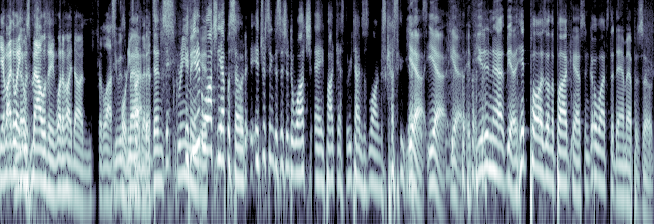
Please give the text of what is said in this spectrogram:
Yeah. By the way, No. he was mouthing. What have I done for the last he 45 mad, minutes? but then screaming. If you didn't it- watch the episode, interesting decision to watch a podcast three times as long discussing. Yeah, this. yeah, yeah. If you didn't have, yeah, hit pause on the podcast and go watch the damn episode.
